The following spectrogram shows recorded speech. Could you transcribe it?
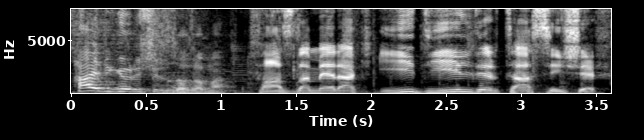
Haydi görüşürüz o zaman. Fazla merak iyi değildir Tahsin Şef.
